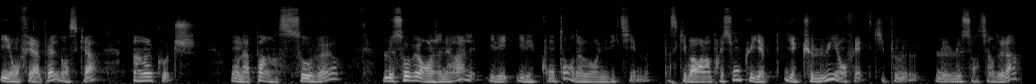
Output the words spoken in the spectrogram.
et on fait appel dans ce cas à un coach. On n'a pas un sauveur. Le sauveur en général, il est, content d'avoir une victime parce qu'il va avoir l'impression qu'il n'y a, que lui en fait qui peut le, sortir de là.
